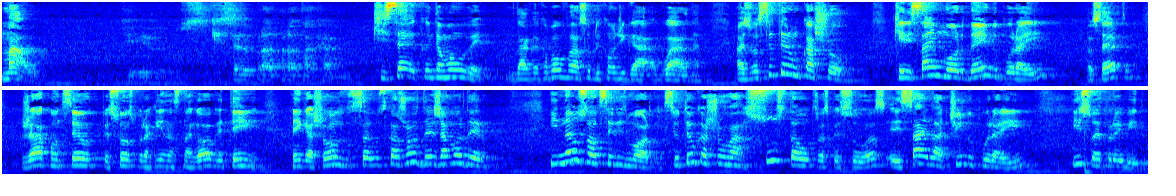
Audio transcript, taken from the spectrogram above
mau. Que, que serve para atacar. Que serve, então vamos ver. Daqui a pouco vamos falar sobre cão de guarda. Mas você ter um cachorro que ele sai mordendo por aí, tá certo? Já aconteceu pessoas por aqui na sinagoga e tem, tem cachorros, os cachorros deles já morderam. E não só que se eles mordem, se o teu cachorro assusta outras pessoas, ele sai latindo por aí, isso é proibido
